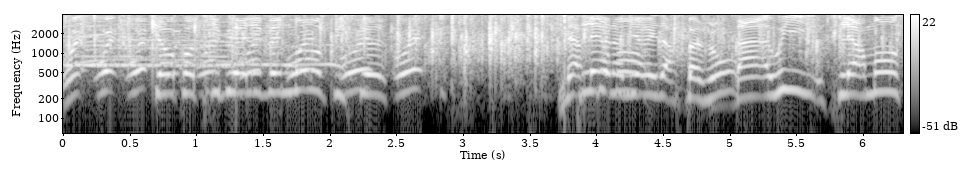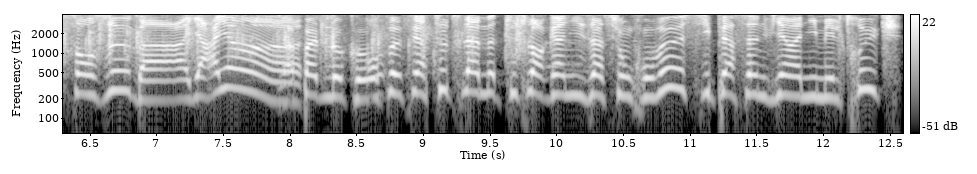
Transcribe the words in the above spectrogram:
Ouais, ouais, ouais. qui ont contribué à ouais, l'événement, ouais, puisque Merci à la mairie d'Arpajon. bah oui, clairement sans eux, bah y a rien. Il n'y a pas de locaux. On peut faire toute la toute l'organisation qu'on veut. Si personne vient animer le truc,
